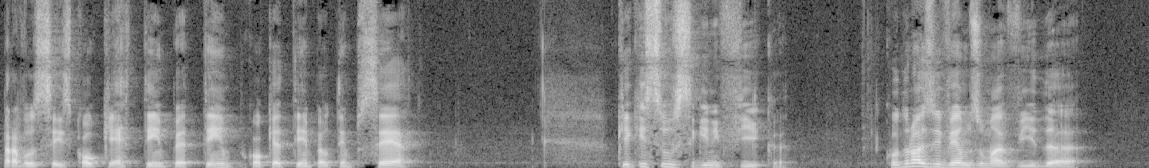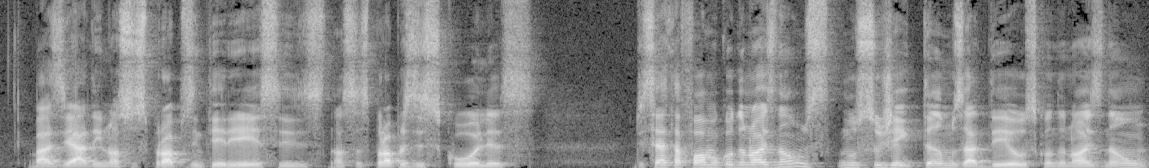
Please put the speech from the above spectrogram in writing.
para vocês qualquer tempo é tempo, qualquer tempo é o tempo certo, o que, que isso significa? Quando nós vivemos uma vida baseada em nossos próprios interesses, nossas próprias escolhas, de certa forma, quando nós não nos sujeitamos a Deus, quando nós não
